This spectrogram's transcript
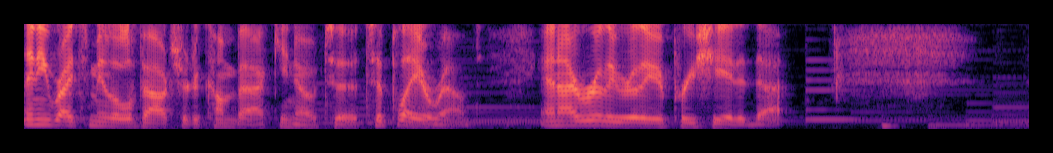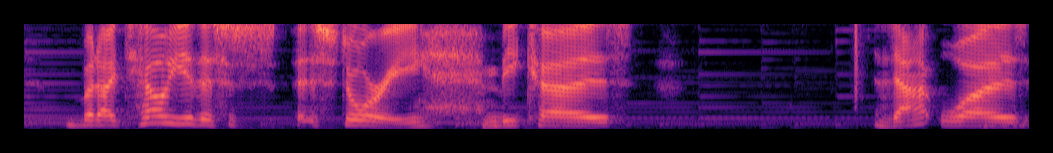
And he writes me a little voucher to come back, you know, to, to play around. And I really, really appreciated that. But I tell you this uh, story because that was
